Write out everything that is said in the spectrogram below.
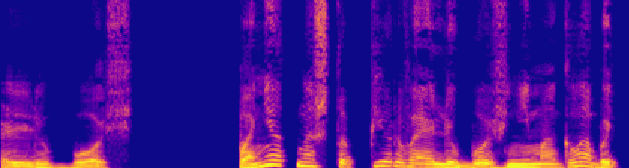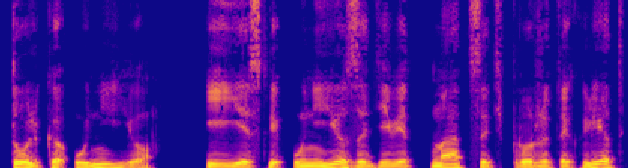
любовь. Понятно, что первая любовь не могла быть только у нее. И если у нее за 19 прожитых лет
